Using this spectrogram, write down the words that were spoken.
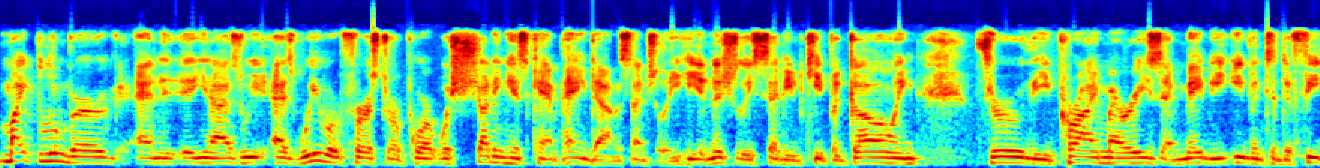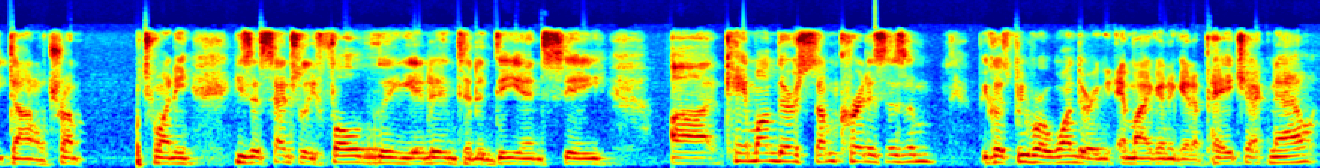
Mike Bloomberg, and you know, as we as we were first to report, was shutting his campaign down. Essentially, he initially said he'd keep it going through the primaries and maybe even to defeat Donald Trump 20. He's essentially folding it into the DNC uh, came under some criticism because people were wondering, am I going to get a paycheck now?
